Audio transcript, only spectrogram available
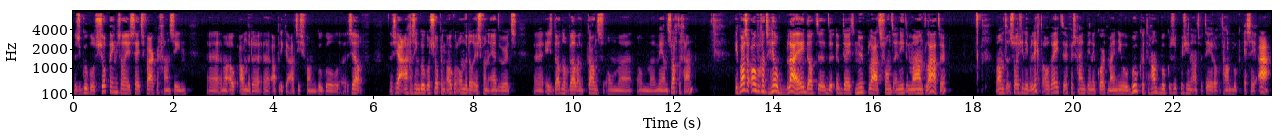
Dus Google Shopping zal je steeds vaker gaan zien, maar ook andere applicaties van Google zelf. Dus ja, aangezien Google Shopping ook een onderdeel is van AdWords, is dat nog wel een kans om, om mee aan de slag te gaan. Ik was overigens heel blij dat de update nu plaatsvond en niet een maand later. Want zoals jullie wellicht al weten, verschijnt binnenkort mijn nieuwe boek, het handboek Zoekmachine Adverteren of het handboek SEA.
